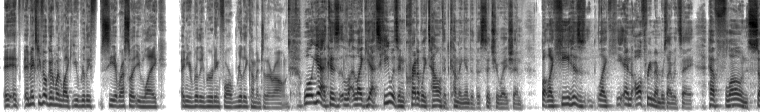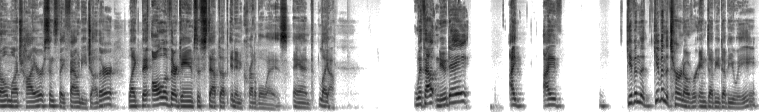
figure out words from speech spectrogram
It, it it makes me feel good when like you really see a wrestler that you like and you're really rooting for really come into their own. Well, yeah, because like yes, he was incredibly talented coming into this situation, but like he has like he and all three members, I would say, have flown so much higher since they found each other. Like they all of their games have stepped up in incredible ways, and like Yeah. without New Day, I I given the given the turnover in WWE,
